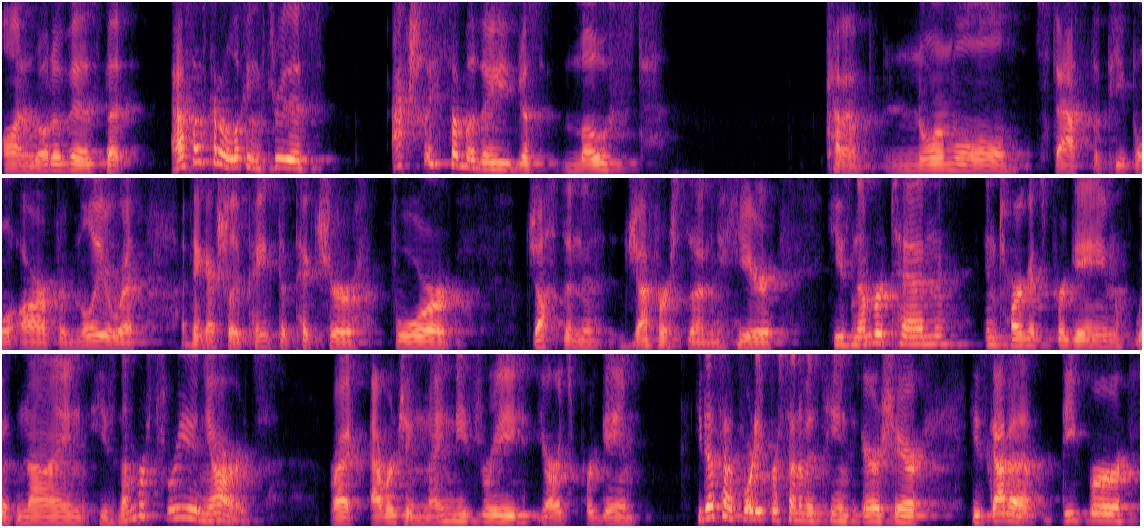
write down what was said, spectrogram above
on RotoViz. But as I was kind of looking through this, actually, some of the just most kind of normal stats that people are familiar with, I think actually paint the picture for Justin Jefferson here. He's number 10 in targets per game with nine. He's number three in yards, right? Averaging 93 yards per game. He does have 40% of his team's air share. He's got a deeper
